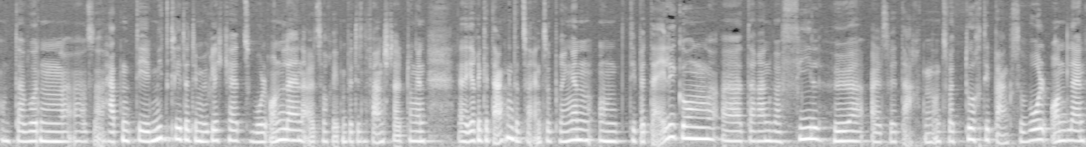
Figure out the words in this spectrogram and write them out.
und da wurden, also hatten die Mitglieder die Möglichkeit, sowohl online als auch eben bei diesen Veranstaltungen äh, ihre Gedanken dazu einzubringen. Und die Beteiligung äh, daran war viel höher, als wir dachten. Und zwar durch die Bank, sowohl online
